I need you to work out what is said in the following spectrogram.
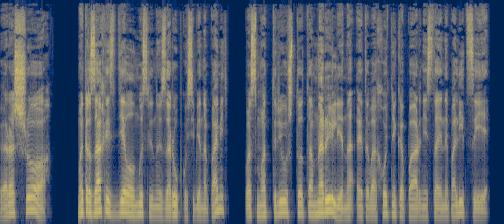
Хорошо. Мэтр Захри сделал мысленную зарубку себе на память. Посмотрю, что там нарыли на этого охотника парни из тайной полиции.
